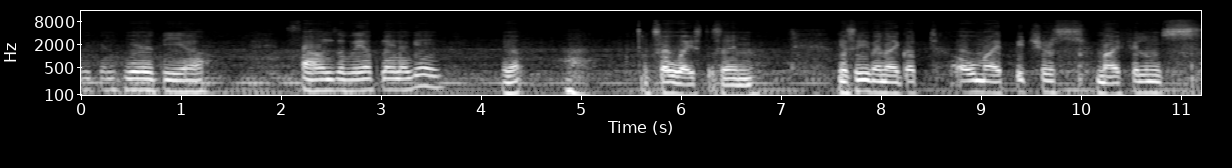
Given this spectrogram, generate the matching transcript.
we can hear the uh, sounds of the airplane again. Yeah. It's always the same. You see, when I got all my pictures, my films,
